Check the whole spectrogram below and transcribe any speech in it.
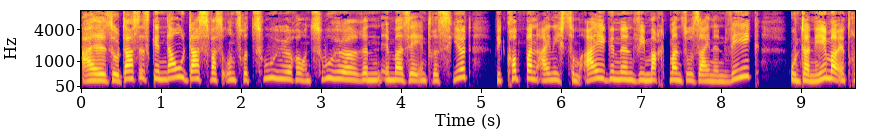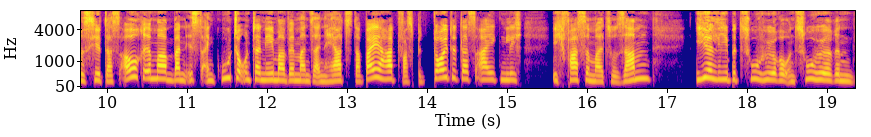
Also, das ist genau das, was unsere Zuhörer und Zuhörerinnen immer sehr interessiert. Wie kommt man eigentlich zum eigenen? Wie macht man so seinen Weg? Unternehmer interessiert das auch immer. Man ist ein guter Unternehmer, wenn man sein Herz dabei hat. Was bedeutet das eigentlich? Ich fasse mal zusammen. Ihr, liebe Zuhörer und Zuhörerinnen,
